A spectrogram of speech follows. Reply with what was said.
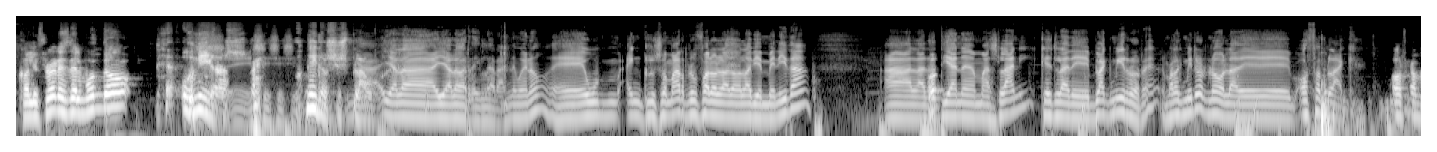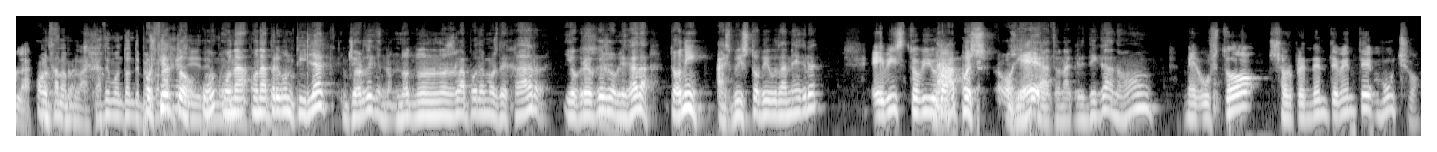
Coliflores del mundo. Unidos. Sí, sí, sí. Unidos. Ya, ya la- ya lo arreglarán. Bueno, eh, incluso Mark Ruffalo le ha dado la bienvenida a la Tatiana Maslany, que es la de Black Mirror, ¿eh? Black Mirror, no, la de Orphan Black. Orphan Black. Orphan Orphan Black. Black. Hace un montón de Por cierto, una, una preguntilla, Jordi, que no, no- no nos la podemos dejar. Yo creo que es obligada. Tony, ¿has visto Viuda Negra? He visto Viuda. Ah, pues, oye, haz una crítica, ¿no? Me gustó sorprendentemente mucho. O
